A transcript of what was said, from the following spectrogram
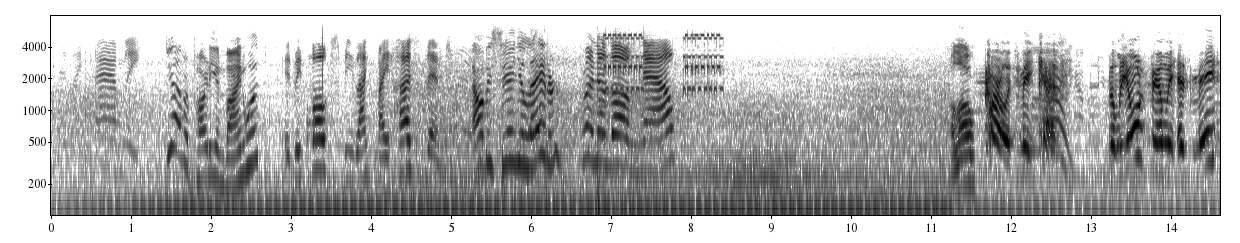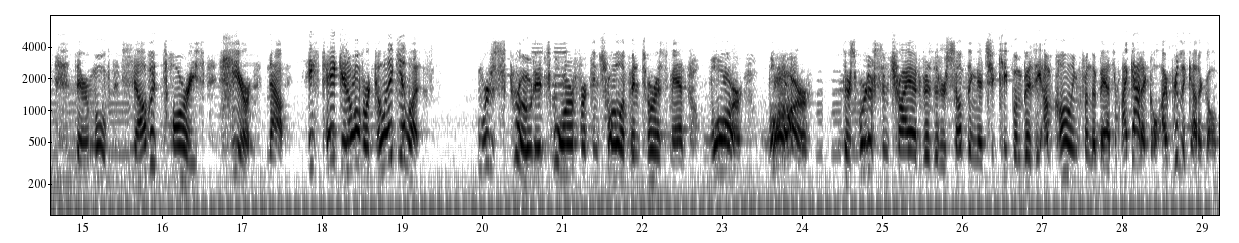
in my family? Do you have a party in Vinewood? It revokes me like my husband. I'll be seeing you later. Run along now. Hello? Carl, it's me, Ken. The Leone family has made their move. Salvatore's here. Now, he's taken over Caligula's. We're screwed. It's war for control of Venturas, man. War. War! There's word of some triad visitors, something that should keep them busy. I'm calling from the bathroom. I gotta go. I really gotta go.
